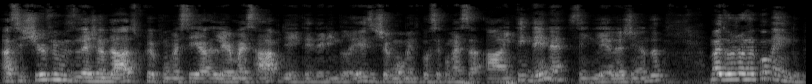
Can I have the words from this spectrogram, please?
assistir filmes legendados, porque eu comecei a ler mais rápido e a entender inglês, e chega um momento que você começa a entender, né? Sem ler a legenda. Mas hoje eu recomendo.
